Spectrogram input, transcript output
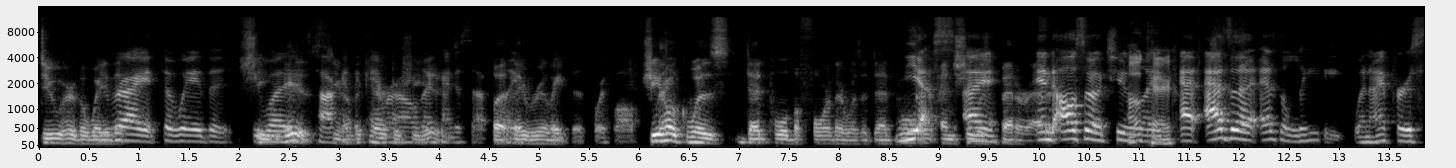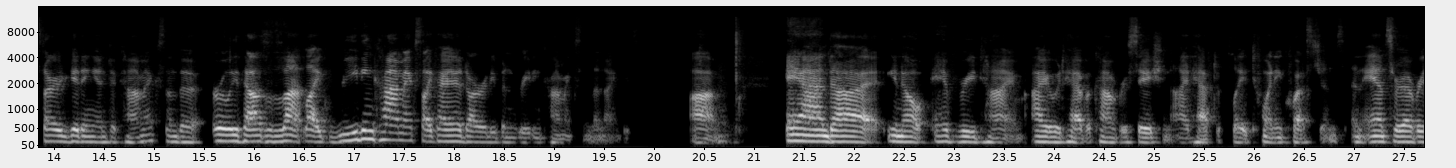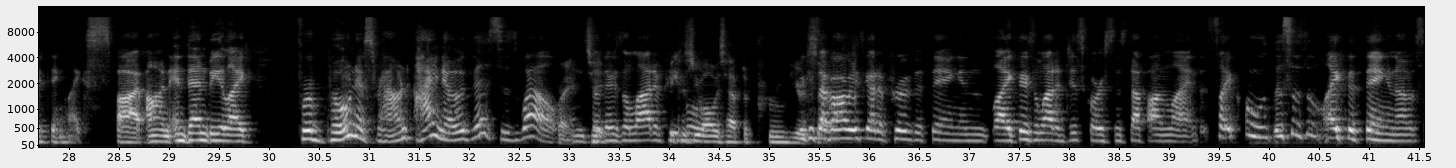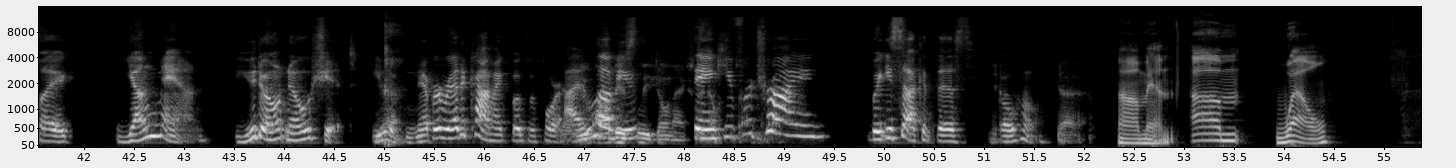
do her the way that right, the way that she, she was is, you talking know, at the the, camera, character all she that is. kind of stuff. But they really- the fourth wall. She Hulk was Deadpool before there was a Deadpool. Yes, and she I- was better at it. and it. also too Okay. like a, as a as a lady when i first started getting into comics in the early thousands not like reading comics like i had already been reading comics in the 90s um and uh you know every time i would have a conversation i'd have to play 20 questions and answer everything like spot on and then be like for bonus round i know this as well Right. and so Yeah, there's a lot of people because you always have to prove yourself. because I've always got to prove the thing. And like, there's a lot of discourse and stuff online that's like, oh, this isn't like the thing. And I was like, young man, you don't know shit. You Yeah. have never read a comic book before. I You love you. Don't actually. Thank you for trying. But you suck at this. Yeah. Go home. Yeah. Oh man. Um. Well.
